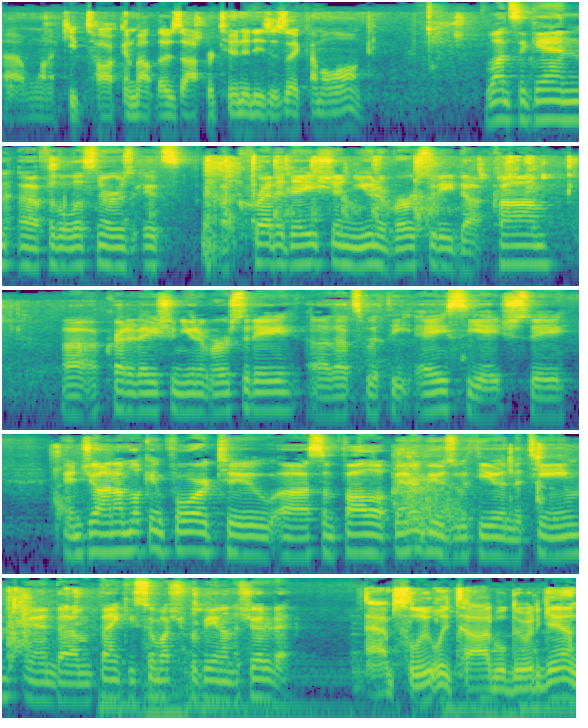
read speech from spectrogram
uh, want to keep talking about those opportunities as they come along. Once again, uh, for the listeners, it's accreditationuniversity.com. Uh, Accreditation University, uh, that's with the ACHC. And John, I'm looking forward to uh, some follow up interviews with you and the team. And um, thank you so much for being on the show today. Absolutely, Todd. We'll do it again.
